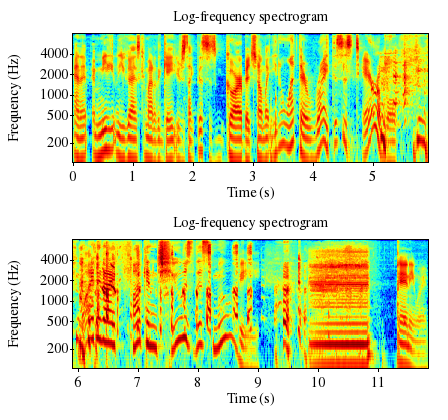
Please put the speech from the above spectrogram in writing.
and it, immediately you guys come out of the gate. You're just like, this is garbage, and I'm like, you know what? They're right. This is terrible. Why did I fucking choose this movie? anyway,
